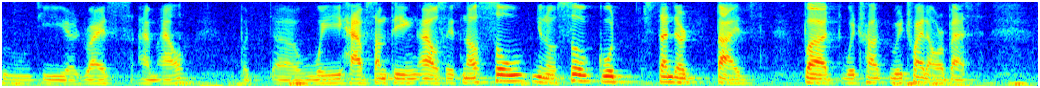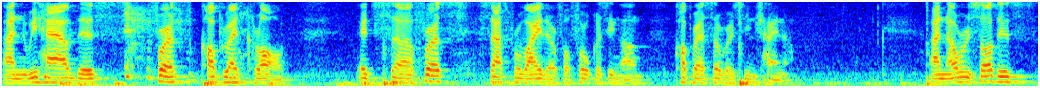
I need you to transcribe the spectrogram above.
to the uh, RightsML, but uh, we have something else. It's not so you know so good standardized, but we tried we tried our best. And we have this first copyright clause it's uh, first SaaS provider for focusing on corporate service in China. And our resources,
